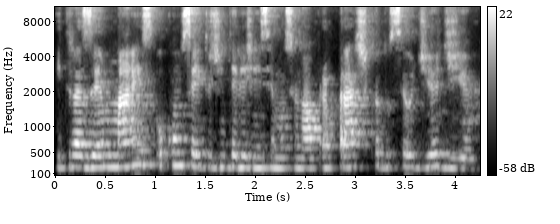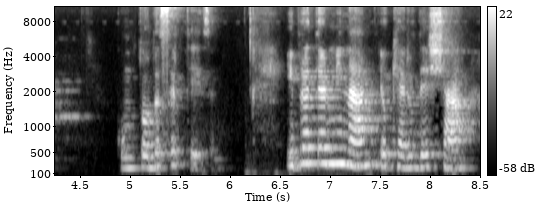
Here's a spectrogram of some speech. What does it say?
e trazer mais o conceito de inteligência emocional para a prática do seu dia a dia, com toda certeza. E para terminar, eu quero deixar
